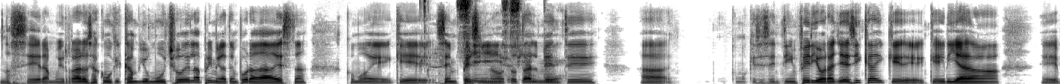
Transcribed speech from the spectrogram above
no sé, era muy raro. O sea, como que cambió mucho de la primera temporada a esta, como de que se Sí, empecinó siente. totalmente a como que se sentía inferior a Jessica y que quería eh,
